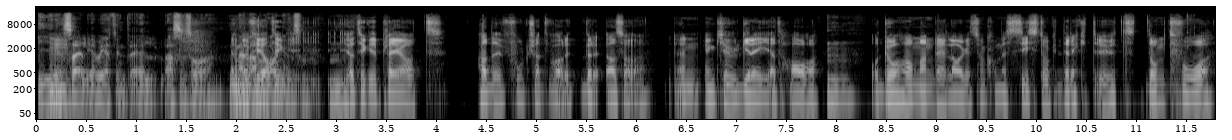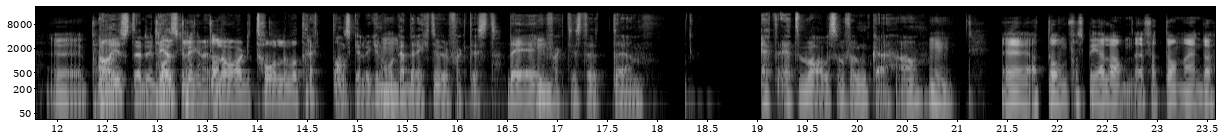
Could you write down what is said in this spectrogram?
i Mm. Jag vet inte. Alltså så, Ja, men för jag, tycker, som, mm. jag tycker att playout hade fortsatt varit alltså, en, en kul grej att ha. Mm. Och då har man det laget som kommer sist och direkt ut, de två eh, på Ja, just det. det, det 12, skulle kunna, 13. lag 12 och 13 skulle kunna Mm. åka direkt ur faktiskt. Det är ju Mm. faktiskt ett, eh, ett, ett val som funkar. Ja. Mm. Eh, att de får spela om det för att de har ändå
